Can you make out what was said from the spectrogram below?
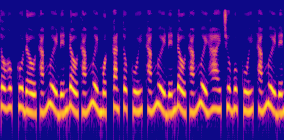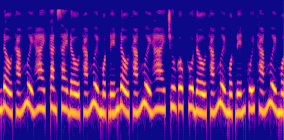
Tohoku đầu tháng 10 đến đầu tháng 11, Kanto cuối tháng 10 đến đầu tháng 12, Chubu cuối tháng 10 đến đầu tháng 12, Kansai đầu tháng 11 đến đầu tháng 12, Chugoku đầu tháng 11 đến cuối tháng 11,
